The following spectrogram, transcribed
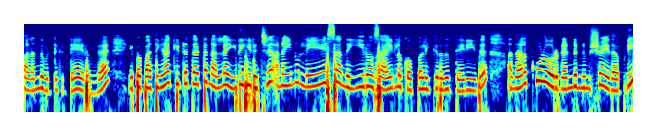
கலந்து விட்டுக்கிட்டே இருங்க. இப்போ பார்த்தீங்கன்னா கிட்டத்தட்ட நல்லா இறுகிருச்சு. ஆனால் இன்னும் லேசாக அந்த ஈரம் சைடில் கொப்பளிக்கிறது தெரியுது. அதனால கூட ஒரு ரெண்டு நிமிஷம் இதை அப்படி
